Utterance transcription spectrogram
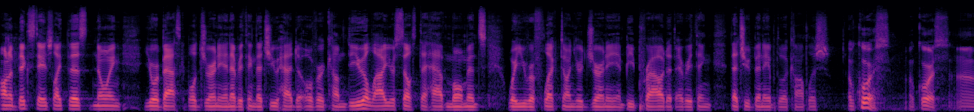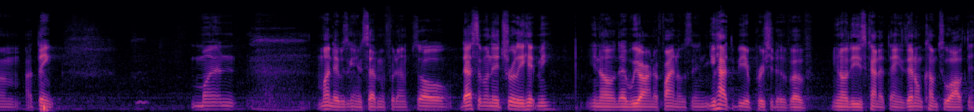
on a big stage like this, knowing your basketball journey and everything that you had to overcome, do you allow yourself to have moments where you reflect on your journey and be proud of everything that you've been able to accomplish? Of course, of course. Um, I think Mon- Monday was game seven for them. So that's when it truly hit me, you know, that we are in the finals. And you have to be appreciative of, you know, these kind of things. They don't come too often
